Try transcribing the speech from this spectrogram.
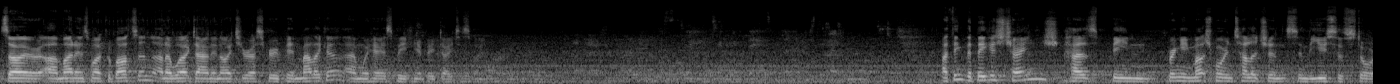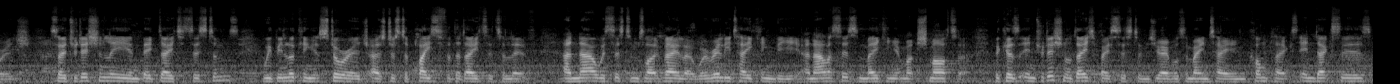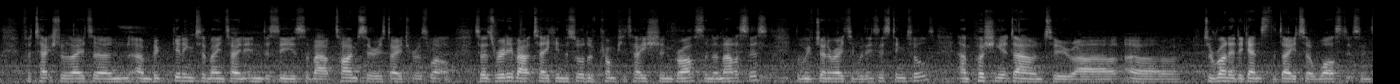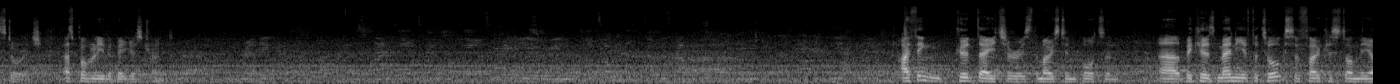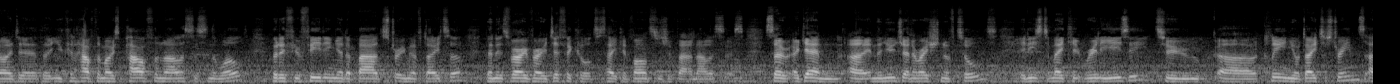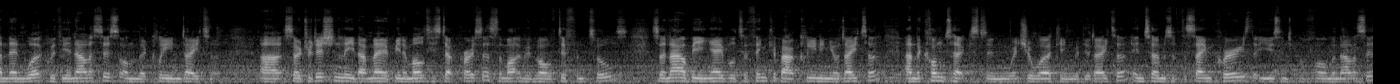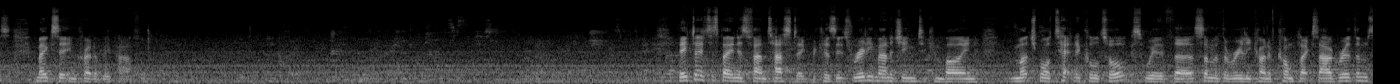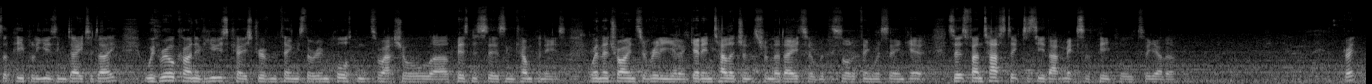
So uh, my name is Michael Barton and I work down in ITRS Group in Malaga and we're here speaking at Big Data Spain. I think the biggest change has been bringing much more intelligence in the use of storage. So, traditionally in big data systems, we've been looking at storage as just a place for the data to live. And now, with systems like Velo, we're really taking the analysis and making it much smarter. Because in traditional database systems, you're able to maintain complex indexes for textual data and, and beginning to maintain indices about time series data as well. So, it's really about taking the sort of computation graphs and analysis that we've generated with existing tools and pushing it down to uh, uh, to run it against the data whilst it's in storage. That's probably the biggest trend. I think good data is the most important uh, because many of the talks have focused on the idea that you can have the most powerful analysis in the world, but if you're feeding it a bad stream of data, then it's very, very difficult to take advantage of that analysis. So, again, uh, in the new generation of tools, it needs to make it really easy to uh, clean your data streams and then work with the analysis on the clean data. Uh, so traditionally that may have been a multi-step process that might have involved different tools. So now being able to think about cleaning your data and the context in which you're working with your data in terms of the same queries that you're using to perform analysis makes it incredibly powerful. Big Data Spain is fantastic because it's really managing to combine much more technical talks with uh, some of the really kind of complex algorithms that people are using day to day with real kind of use case driven things that are important to actual uh, businesses and companies when they're trying to really you know, get intelligence from the data with the sort of thing we're seeing here. So it's fantastic to see that mix of people together. Great.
